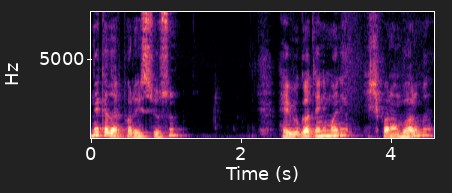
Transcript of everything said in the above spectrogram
Ne kadar para istiyorsun? Have you got any money? Hiç paran var mı?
